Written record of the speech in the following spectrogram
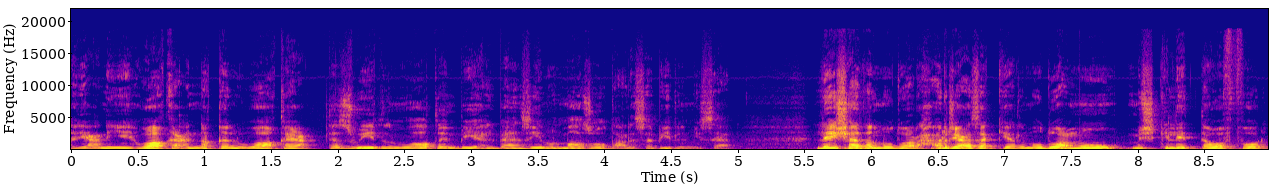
يعني واقع النقل وواقع تزويد المواطن بالبنزين والمازوت على سبيل المثال. ليش هذا الموضوع؟ رح أرجع أذكر الموضوع مو مشكلة توفر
